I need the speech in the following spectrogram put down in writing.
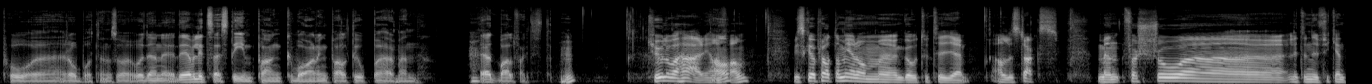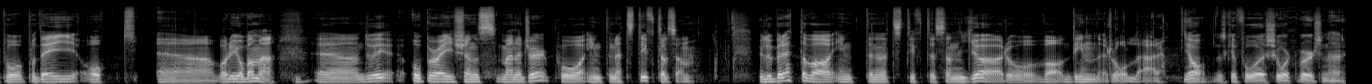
på eh, roboten. Så, och den är, det är väl lite så steampunk-varning på alltihopa här men det är ett ball faktiskt. Kul att vara här i alla Ja. fall. Vi ska prata mer om eh, GoTo10 alldeles strax. Men först så uh, lite nyfiken på, på dig och uh, vad du jobbar med. Uh, du är Operations Manager på Internetstiftelsen. Vill du berätta vad Internetstiftelsen gör och vad din roll är? Ja, du ska få short version här.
